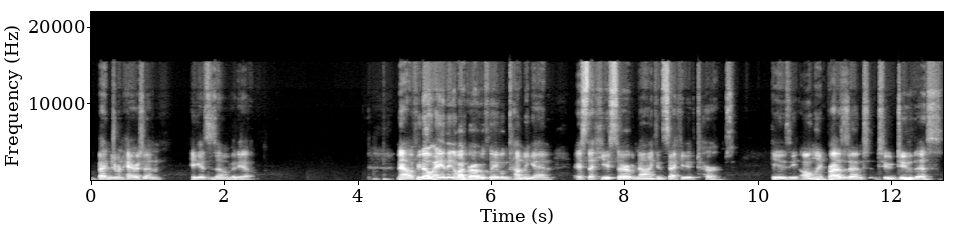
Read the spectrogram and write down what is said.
Benjamin Harrison. He gets his own video. Now, if you know anything about Grover Cleveland coming in, it's that he served nine consecutive terms. He is the only president to do this.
